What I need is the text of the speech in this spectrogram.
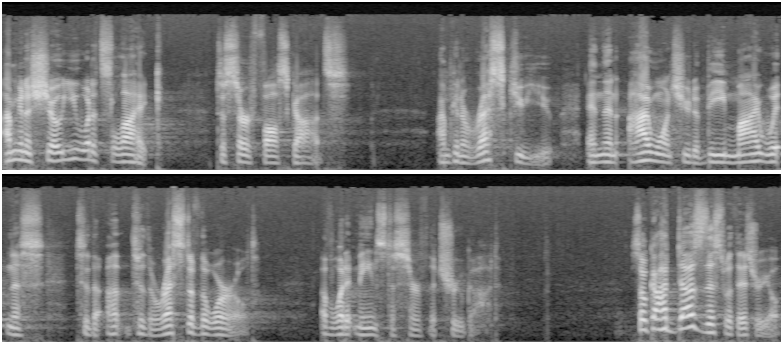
I'm going to show you what it's like to serve false gods. I'm going to rescue you, and then I want you to be my witness to the, uh, to the rest of the world of what it means to serve the true God. So God does this with Israel.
